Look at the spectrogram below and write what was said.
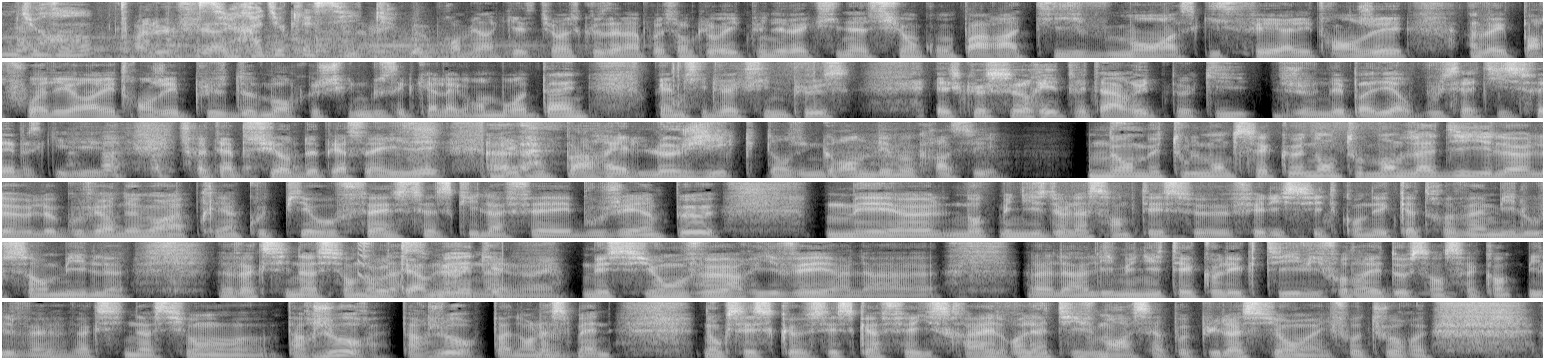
Guillaume Durand sur Radio Classique. Une première question, est-ce que vous avez l'impression que le rythme des vaccinations comparativement à ce qui se fait à l'étranger, avec parfois d'ailleurs à l'étranger plus de morts que chez nous, c'est le cas de la Grande-Bretagne, même s'ils vaccinent plus, est-ce que ce rythme est un rythme qui, je ne vais pas dire vous satisfait, parce qu'il serait absurde de personnaliser, mais vous paraît logique dans une grande démocratie? Non, mais tout le monde sait que non. Tout le monde l'a dit. Le, le, gouvernement a pris un coup de pied aux fesses, ce qui l'a fait bouger un peu. Mais euh, notre ministre de la Santé se félicite qu'on ait 80 000 ou 100 000 vaccinations dans la semaine. Mais si on veut arriver à la à l'immunité collective, il faudrait 250 000 vaccinations par jour, par jour, pas dans la mm. semaine. Donc c'est ce que c'est ce qu'a fait Israël relativement à sa population. Il faut toujours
